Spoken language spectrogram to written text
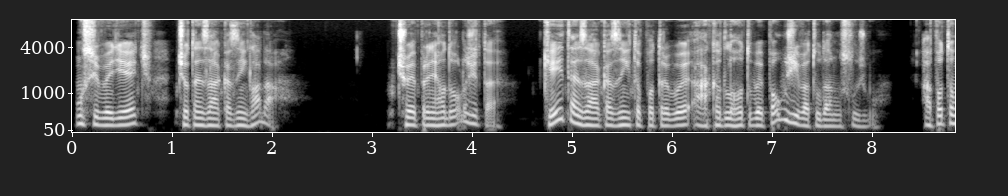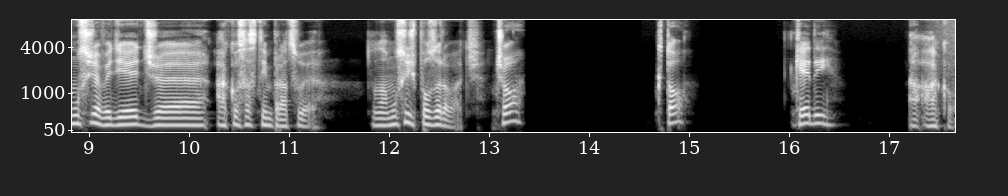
Musíš vedieť, čo ten zákazník hľadá. Čo je pre neho dôležité. Keď ten zákazník to potrebuje a ako dlho to bude používať tú danú službu. A potom musíš vedieť, že ako sa s tým pracuje. To znamená, musíš pozorovať. Čo? Kto? Kedy? A ako?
